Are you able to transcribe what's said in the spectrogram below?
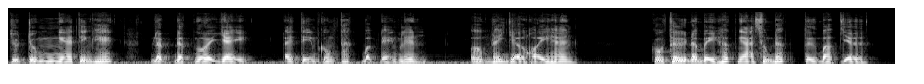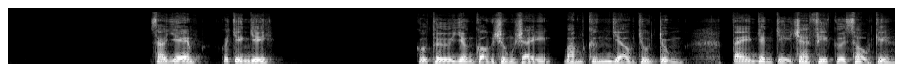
Chú Trung nghe tiếng hét, lật đật ngồi dậy, lại tìm công tắc bật đèn lên, ôm lấy vợ hỏi han. Cô Thư đã bị hất ngã xuống đất từ bao giờ. Sao vậy em? Có chuyện gì? Cô Thư vẫn còn run rẩy bám cứng vào chú Trung, tay vẫn chỉ ra phía cửa sổ kia.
